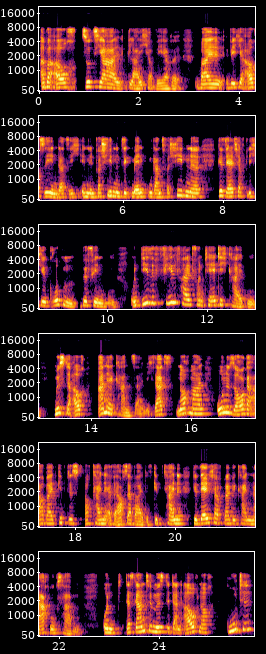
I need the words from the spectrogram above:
aber auch sozial gleicher wäre, weil wir ja auch sehen, dass sich in den verschiedenen Segmenten ganz verschiedene gesellschaftliche Gruppen befinden. Und diese Vielfalt von Tätigkeiten müsste auch anerkannt sein. Ich sage es nochmal, ohne Sorgearbeit gibt es auch keine Erwerbsarbeit. Es gibt keine Gesellschaft, weil wir keinen Nachwuchs haben. Und das Ganze müsste dann auch noch gute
